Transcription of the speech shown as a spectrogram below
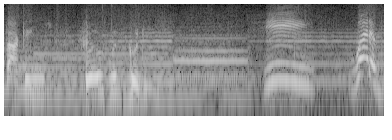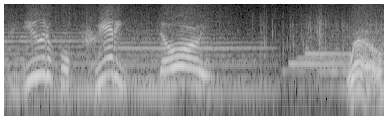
Stockings filled with goodies. Gee, what a beautiful, pretty story. Well,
